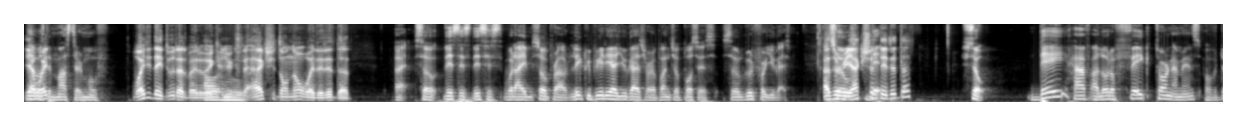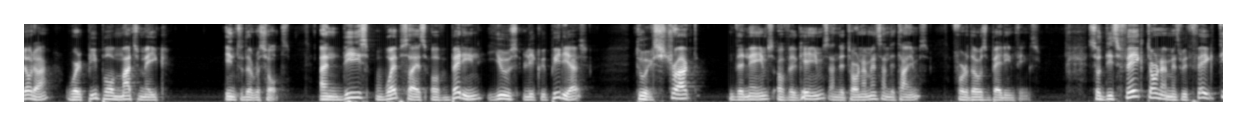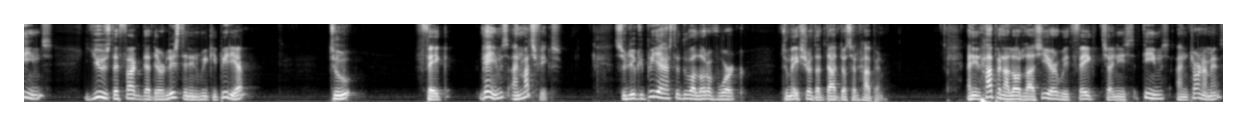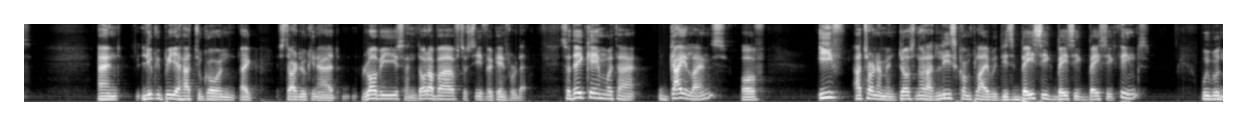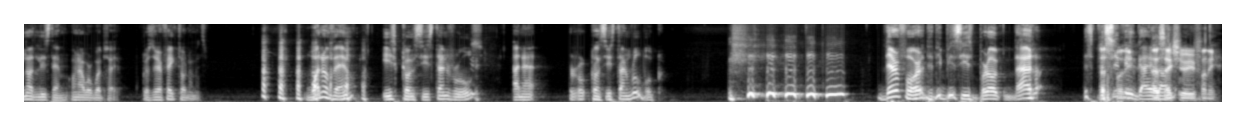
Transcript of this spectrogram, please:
Yeah, that was why, the master move. Why did they do that, by the way? Power Can you move. explain? I actually don't know why they did that. Alright, so this is this is what I'm so proud. Liquipedia, you guys are a bunch of bosses. So good for you guys. As a reaction, they- they did that? So, they have a lot of fake tournaments of Dota where people matchmake into the results. And these websites of betting use Liquipedias to extract the names of the games and the tournaments and the times for those betting things. So, these fake tournaments with fake teams use the fact that they're listed in Liquipedia to fake games and match fix. So, Liquipedia has to do a lot of work to make sure that that doesn't happen. And it happened a lot last year with fake Chinese teams and tournaments. And Liquipedia had to go and like start looking at lobbies and Dotabuffs to see if the games were there. So they came with a guidelines of if a tournament does not at least comply with these basic, basic, basic things, we would not list them on our website because they're fake tournaments. One of them is consistent rules and a r- consistent rulebook. Therefore, the DPCs broke that That's specific funny. guideline. That's actually really funny.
